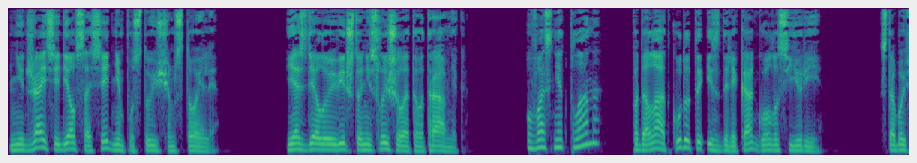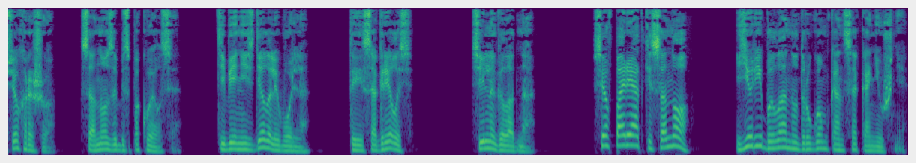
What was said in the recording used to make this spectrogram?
Ниджай сидел в соседнем пустующем стойле. «Я сделаю вид, что не слышал этого, травник». «У вас нет плана?» — подала откуда-то издалека голос Юрии. «С тобой все хорошо?» Сано забеспокоился. «Тебе не сделали больно? Ты согрелась?» «Сильно голодна?» «Все в порядке, Сано!» Юри была на другом конце конюшни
